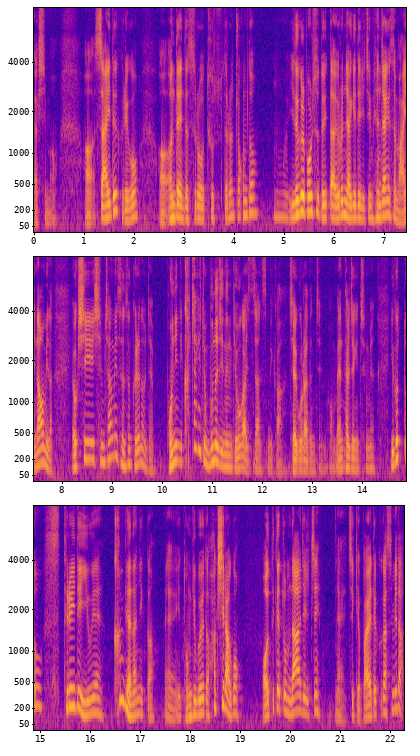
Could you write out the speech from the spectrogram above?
역시 뭐 어, 사이드 그리고 어, 언더핸드 스로 투수들은 조금 더 음, 이득을 볼 수도 있다 이런 이야기들이 지금 현장에서 많이 나옵니다. 역시 심창민 선수는 그래도 이제 본인이 갑자기 좀 무너지는 경우가 있지 않습니까? 재고라든지 뭐 멘탈적인 측면 이것도 트레이드 이후에 큰 변화니까 예, 이 동기부여도 확실하고 어떻게 좀 나아질지 예, 지켜봐야 될 것 같습니다.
